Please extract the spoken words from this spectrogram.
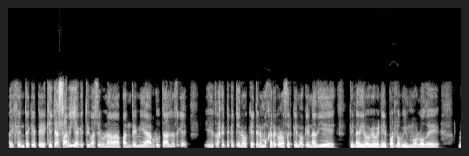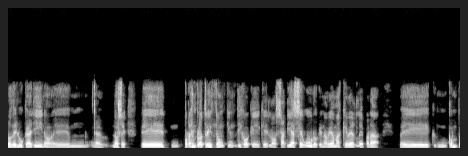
hay gente que, que ya sabía que esto iba a ser una pandemia brutal, no sé qué, y hay otra gente que, tiene, que tenemos que reconocer que no, que nadie, que nadie lo vio venir. Pues lo mismo lo de lo de Luca allí, ¿no? Eh, no sé. Eh, por ejemplo, Trace Tompkins dijo que, que lo sabía seguro, que no había más que verle para eh, comp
